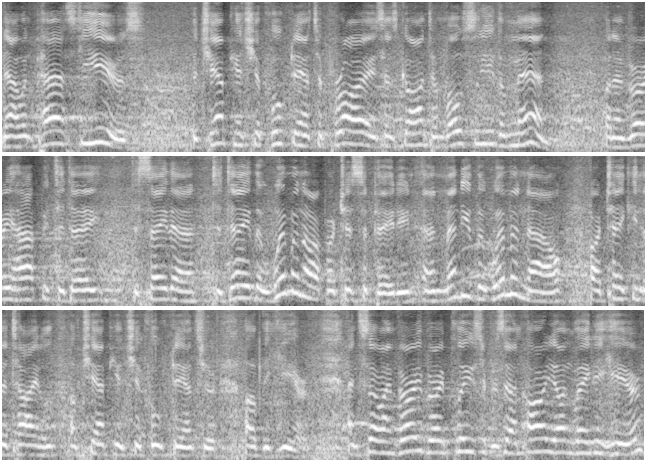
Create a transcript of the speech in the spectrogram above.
Now, in past years, the championship hoop dancer prize has gone to mostly the men, but I'm very happy today to say that today the women are participating, and many of the women now are taking the title of Championship Hoop Dancer of the Year. And so I'm very, very pleased to present our young lady here.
